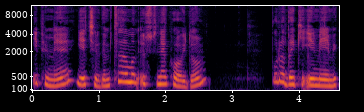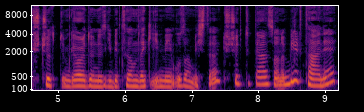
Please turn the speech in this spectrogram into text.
ipimi geçirdim. Tığımın üstüne koydum. Buradaki ilmeğimi küçülttüm. Gördüğünüz gibi tığımdaki ilmeğim uzamıştı. Küçülttükten sonra bir tane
